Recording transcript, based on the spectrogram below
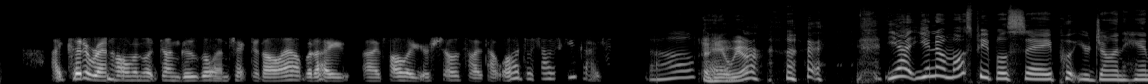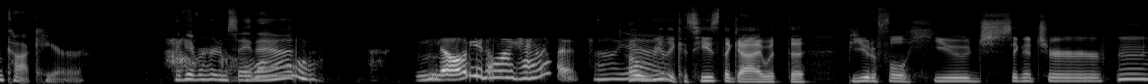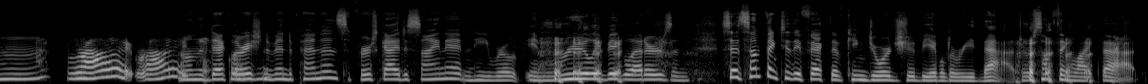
i could have run home and looked on google and checked it all out but i i follow your show so i thought well i'll just ask you guys Okay. And here we are. yeah, you know, most people say put your John Hancock here. Have you ever heard him say that? Oh. no you know i haven't Oh, yeah. Oh, really? Because he's the guy with the beautiful, huge signature. Mm-hmm. Right right On the Declaration of Independence, the first guy to sign it, and he wrote in really big letters and said something to the effect of King George should be able to read that or something like that.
